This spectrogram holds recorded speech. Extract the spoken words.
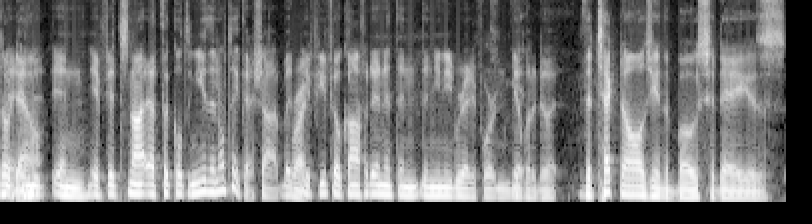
no and, doubt. And, and, if it's not ethical to you, then don't take that shot. But right. if you feel confident in it, then then you need to be ready for it and be able to do it. The technology in the bows today is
